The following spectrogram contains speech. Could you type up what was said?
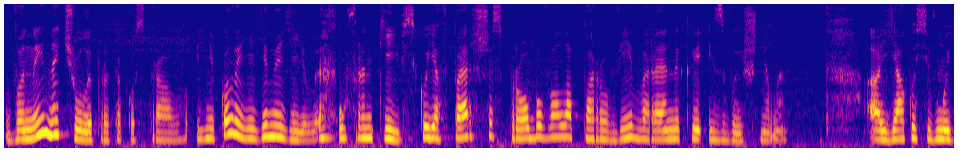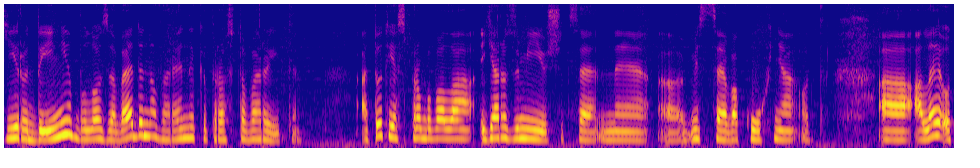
вони не чули про таку страву і ніколи її не їли. У Франківську я вперше спробувала парові вареники із вишнями. Якось в моїй родині було заведено вареники просто варити. А тут я спробувала, я розумію, що це не е, місцева кухня, от, але от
